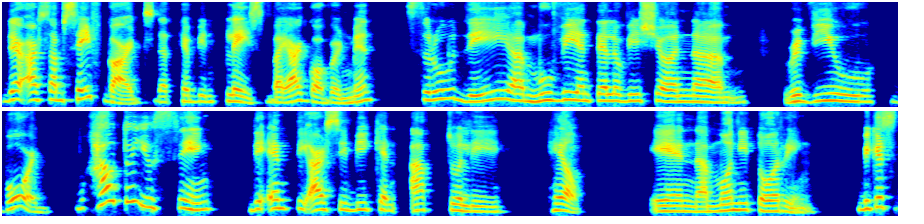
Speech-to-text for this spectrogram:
there are some safeguards that have been placed by our government through the uh, movie and television um, review board. How do you think the MTRCB can actually help in uh, monitoring because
